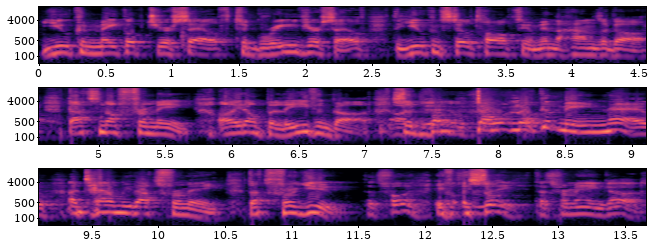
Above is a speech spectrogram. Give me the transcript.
you can make up to yourself to grieve yourself that you can still talk to him in the hands of God. That's not for me. I don't believe in God. So do. don't, don't look at me now and tell me that's for me. That's for you. That's fine. If- That's for so- me. That's for me and God.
